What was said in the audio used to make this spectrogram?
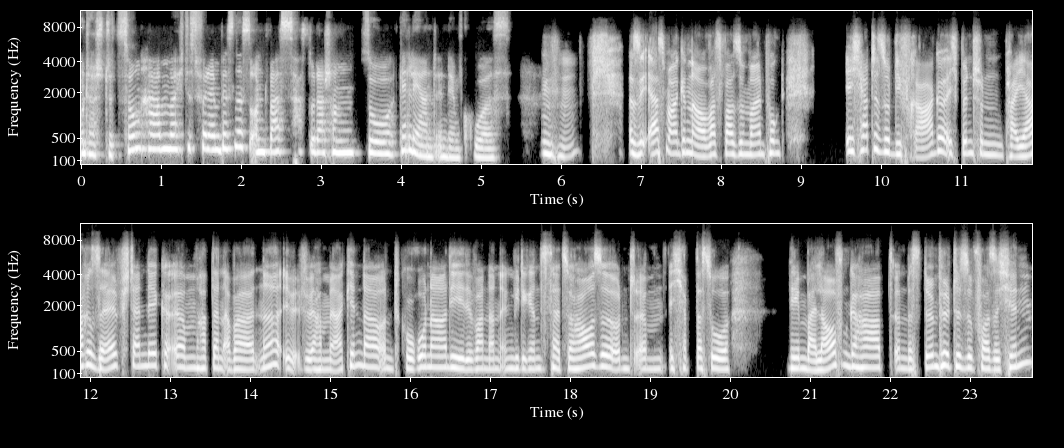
Unterstützung haben möchtest für dein Business und was hast du da schon so gelernt in dem Kurs? Mhm. Also erstmal genau, was war so mein Punkt? Ich hatte so die Frage, ich bin schon ein paar Jahre selbstständig, ähm, habe dann aber, ne, wir haben ja Kinder und Corona, die waren dann irgendwie die ganze Zeit zu Hause und ähm, ich habe das so nebenbei laufen gehabt und es dümpelte so vor sich hin.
